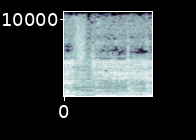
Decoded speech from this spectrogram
destino.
